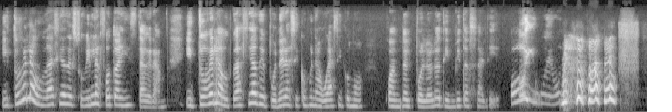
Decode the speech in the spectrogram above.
y tuve la audacia de subir la foto a Instagram y tuve la audacia de poner así como una wea, así como cuando el pololo te invita a salir. ¡Ay, weón!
